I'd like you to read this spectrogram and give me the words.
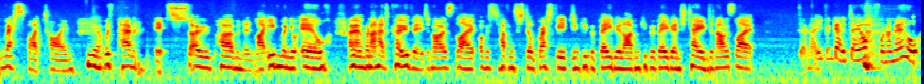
respite time. Yeah. With parents, it's so permanent. Like even when you're ill, I remember when I had COVID and I was like, obviously having to still breastfeed and keep a baby alive and keep a baby entertained, and I was like, don't I even get a day off when I'm ill?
